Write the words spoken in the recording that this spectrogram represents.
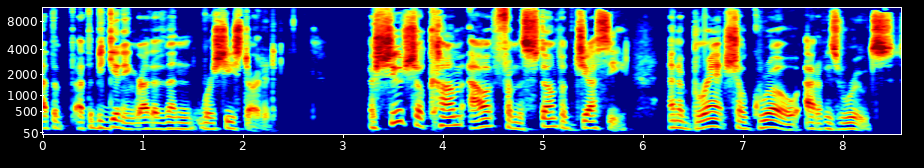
at the at the beginning rather than where she started. A shoot shall come out from the stump of Jesse, and a branch shall grow out of his roots.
